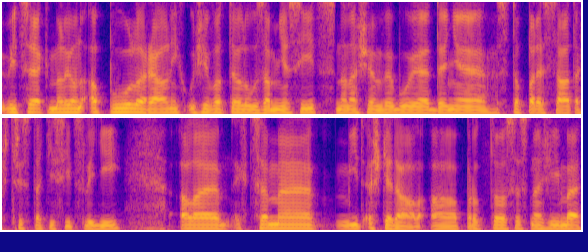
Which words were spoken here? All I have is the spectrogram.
více jak milion a půl reálných uživatelů za měsíc. Na našem webu je denně 150 až 300 tisíc lidí, ale chceme mít ještě dál a proto se snažíme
